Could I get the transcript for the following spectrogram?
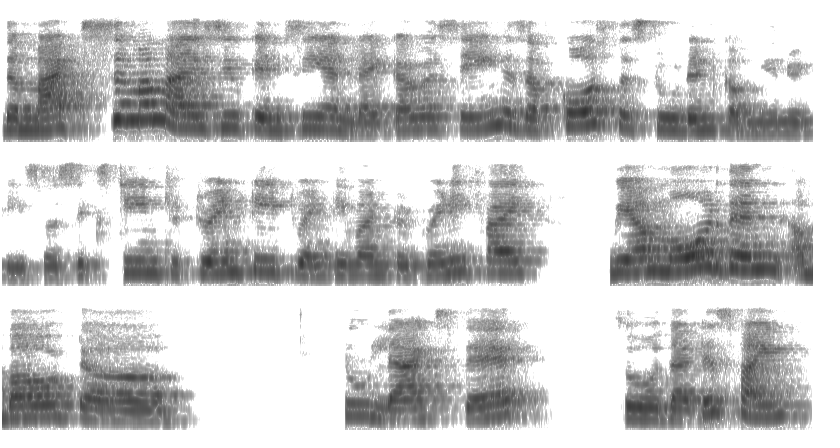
The maximum, as you can see, and like I was saying, is of course the student community. So 16 to 20, 21 to 25, we are more than about uh, 2 lakhs there. So that is fine.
